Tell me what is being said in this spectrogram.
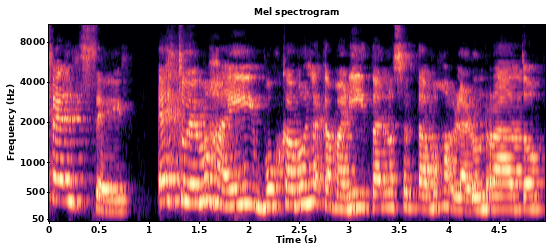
felt safe. Estuvimos ahí, buscamos la camarita, nos sentamos a hablar un rato.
